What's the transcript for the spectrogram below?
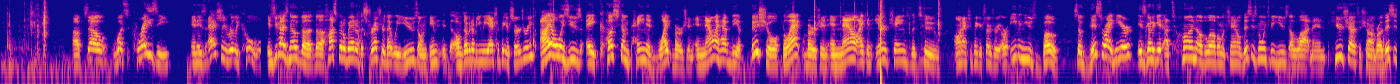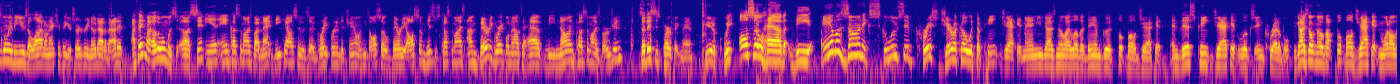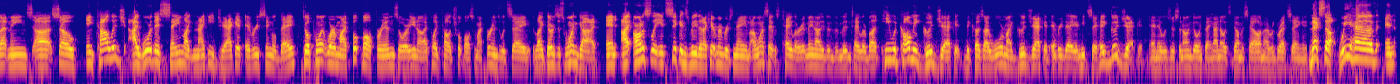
Uh, so, what's crazy and is actually really cool is you guys know the the hospital bed or the stretcher that we use on on WWE action figure surgery? I always use a custom painted white version and now I have the official black version and now I can interchange the two on action figure surgery or even use both so this right here is going to get a ton of love on the channel. This is going to be used a lot, man. Huge shout out to Sean, bro. This is going to be used a lot on action figure surgery, no doubt about it. I think my other one was uh, sent in and customized by Mac Decals, who is a great friend of the channel, and he's also very awesome. His was customized. I'm very grateful now to have the non-customized version. So this is perfect, man. Beautiful. We also have the Amazon exclusive Chris Jericho with the pink jacket, man. You guys know I love a damn good football jacket and this pink jacket looks incredible. If you guys don't know about football jacket and what all that means, uh, so in college, I wore this same like Nike jacket every single day to a point where my football friends, or you know, I played college football, so my friends would say, like, there's this one guy, and I honestly, it sickens me that I can't remember his name. I want to say it was Taylor. It may not even have been Taylor, but he would call me Good Jacket because I wore my Good Jacket every day, and he'd say, hey, Good Jacket, and it was just an ongoing thing. I know it's dumb as hell, and I regret saying it. Next up, we have an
